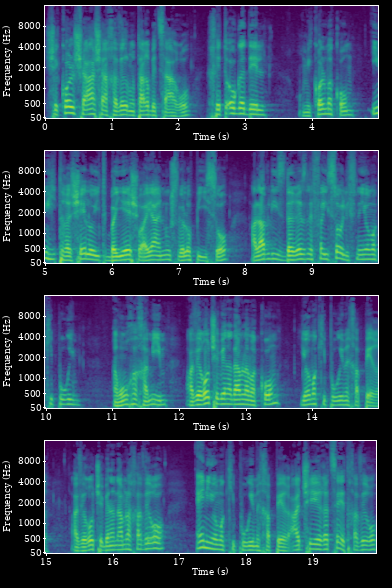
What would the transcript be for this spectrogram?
שכל שעה שהחבר נותר בצערו, חטאו גדל. ומכל מקום, אם התרשל או התבייש או היה אנוס ולא פייסו, עליו להזדרז לפייסו לפני יום הכיפורים. אמרו חכמים, עבירות שבין אדם למקום, יום הכיפורים מכפר. עבירות שבין אדם לחברו, אין יום הכיפורים מכפר עד שירצה את חברו.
